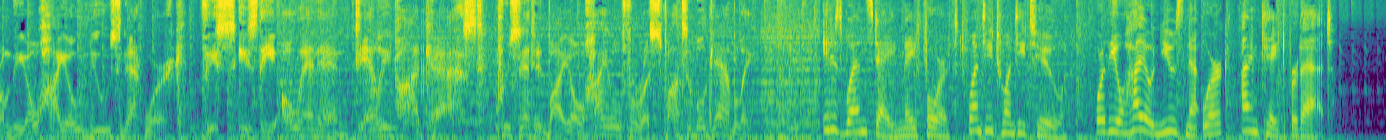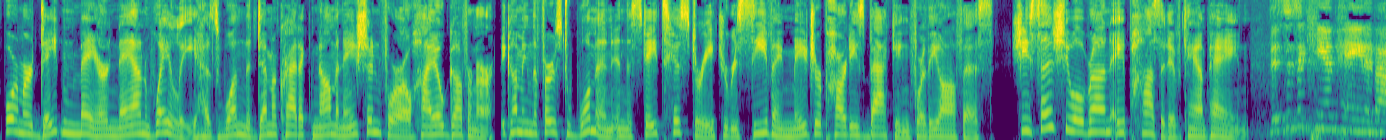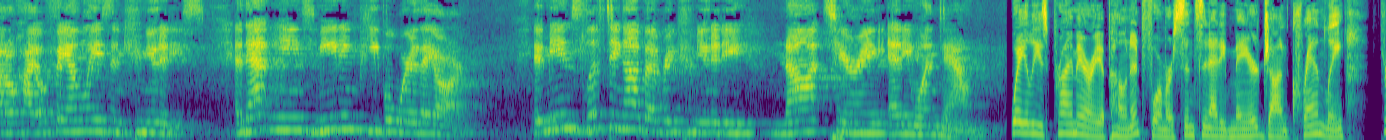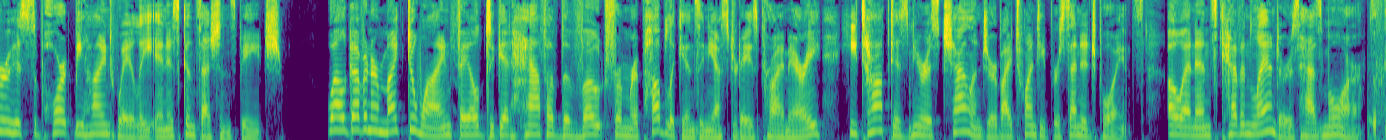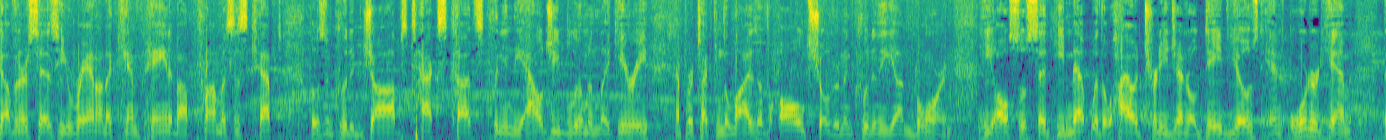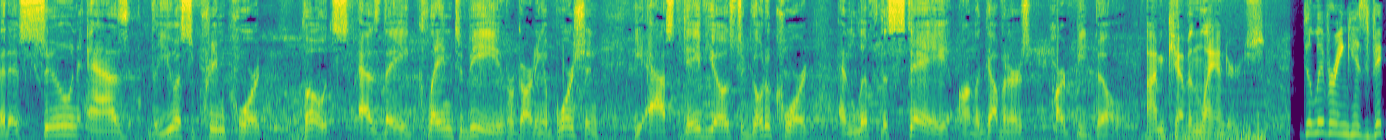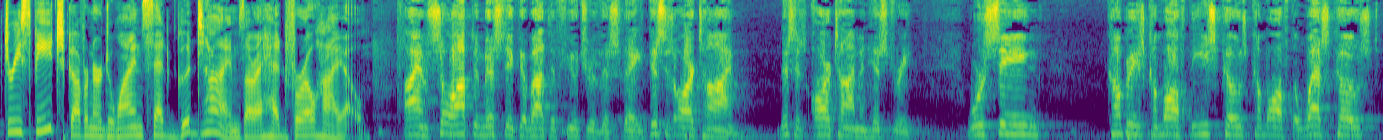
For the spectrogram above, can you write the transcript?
From the Ohio News Network, this is the ONN Daily Podcast, presented by Ohio for Responsible Gambling. It is Wednesday, May 4th, 2022. For the Ohio News Network, I'm Kate Burdett. Former Dayton Mayor Nan Whaley has won the Democratic nomination for Ohio governor, becoming the first woman in the state's history to receive a major party's backing for the office. She says she will run a positive campaign. This is a campaign about Ohio families and communities, and that means meeting people where they are. It means lifting up every community, not tearing anyone down. Whaley's primary opponent, former Cincinnati Mayor John Cranley, threw his support behind Whaley in his concession speech. While Governor Mike DeWine failed to get half of the vote from Republicans in yesterday's primary, he topped his nearest challenger by 20 percentage points. ONN's Kevin Landers has more. The governor says he ran on a campaign about promises kept. Those included jobs, tax cuts, cleaning the algae bloom in Lake Erie, and protecting the lives of all children, including the unborn. He also said he met with Ohio Attorney General Dave Yost and ordered him that as soon as the U.S. Supreme Court votes, as they claim to be regarding regarding abortion, he asked Dave Yost to go to court and lift the stay on the governor's heartbeat bill. I'm Kevin Landers. Delivering his victory speech, Governor DeWine said good times are ahead for Ohio. I am so optimistic about the future of this state. This is our time. This is our time in history. We're seeing companies come off the East Coast, come off the West Coast.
